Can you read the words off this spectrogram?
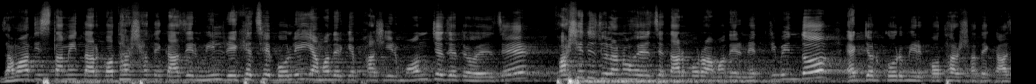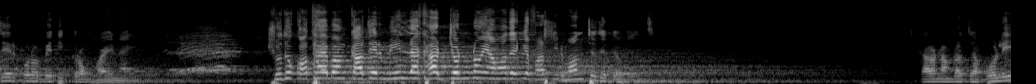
জামাত ইসলামী তার কথার সাথে কাজের মিল রেখেছে বলেই আমাদেরকে ফাঁসির মঞ্চে যেতে হয়েছে, ফাঁসিতে ঝুলানো হয়েছে। তারপরও আমাদের নেতৃবৃন্দ একজন কর্মীর কথার সাথে কাজের কোনো ব্যতিক্রম হয় নাই। শুধু কথা এবং কাজের মিল রাখার জন্যই আমাদেরকে ফাঁসির মঞ্চে যেতে হয়েছে। কারণ আমরা যা বলি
